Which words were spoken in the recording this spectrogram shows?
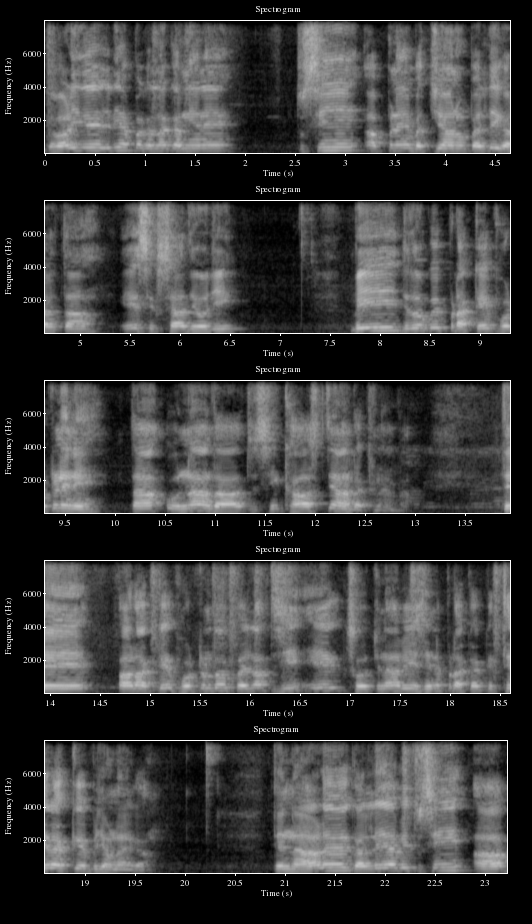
ਦੀਵਾਲੀ ਦੇ ਜਿਹੜੀਆਂ ਆਪਾਂ ਗੱਲਾਂ ਕਰਨੀਆਂ ਨੇ, ਤੁਸੀਂ ਆਪਣੇ ਬੱਚਿਆਂ ਨੂੰ ਪਹਿਲੀ ਗੱਲ ਤਾਂ ਇਹ ਸਿੱਖਿਆ ਦਿਓ ਜੀ ਵੀ ਜਦੋਂ ਕੋਈ ਪਟਾਕੇ ਫੋਟਣੇ ਨੇ ਤਾਂ ਉਹਨਾਂ ਦਾ ਤੁਸੀਂ ਖਾਸ ਧਿਆਨ ਰੱਖਣਾ ਵਾ। ਤੇ ਪਟਾਕੇ ਫੋਟਣ ਤੋਂ ਪਹਿਲਾਂ ਤੁਸੀਂ ਇਹ ਸੋਚਣਾ ਵੀ ਅਸੀਂ ਨੇ ਪਟਾਕਾ ਕਿੱਥੇ ਰੱਖ ਕੇ ਵਜਾਉਣਾ ਹੈਗਾ। ਤੇ ਨਾਲ ਗੱਲ ਇਹ ਆ ਵੀ ਤੁਸੀਂ ਆਪ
